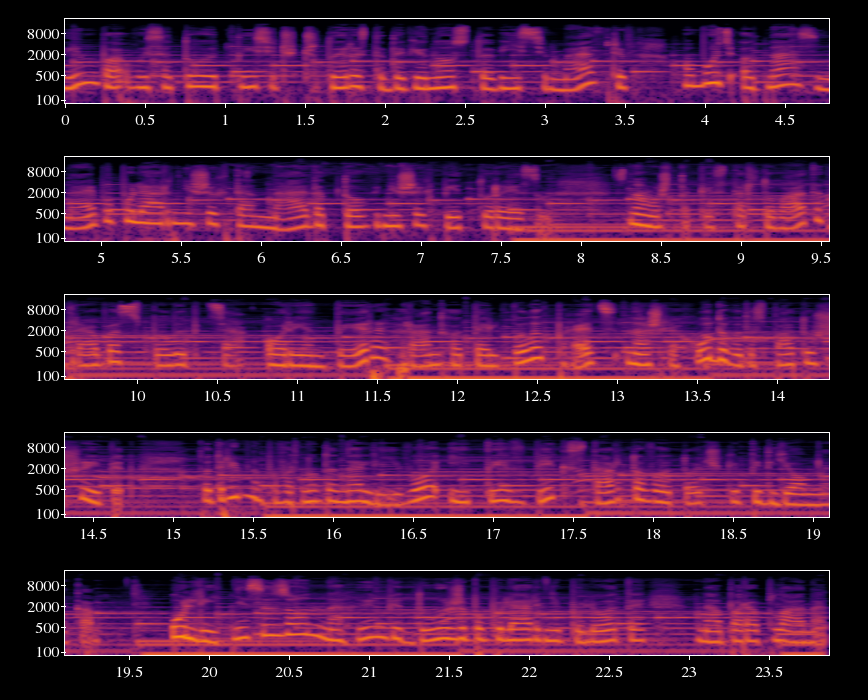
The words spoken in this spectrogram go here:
Гимба висотою 1498 метрів, мабуть, одна з найпопулярніших та найадаптованіших під туризм. Знову ж таки, стартувати треба з Пилипця. Орієнтири Гранд Готель Пилипець на шляху до водоспаду Шипіт. Потрібно повернути наліво і йти в бік стартової точки підйомника. У літній сезон на гимбі дуже популярні польоти на парапланах.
